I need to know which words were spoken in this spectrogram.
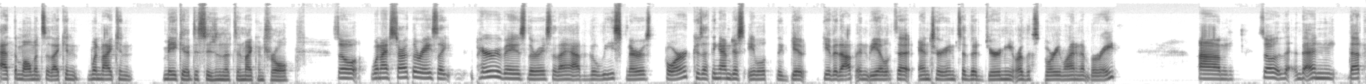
at the moments that I can when I can make a decision that's in my control. So when I start the race, like Paris Roubaix is the race that I have the least nerves for because I think I'm just able to give give it up and be able to enter into the journey or the storyline of the race. Um, so th- then that's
